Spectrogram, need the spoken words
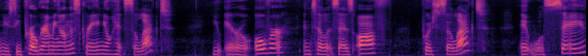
and you see programming on the screen. You'll hit select. You arrow over until it says off. Push select. It will save,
